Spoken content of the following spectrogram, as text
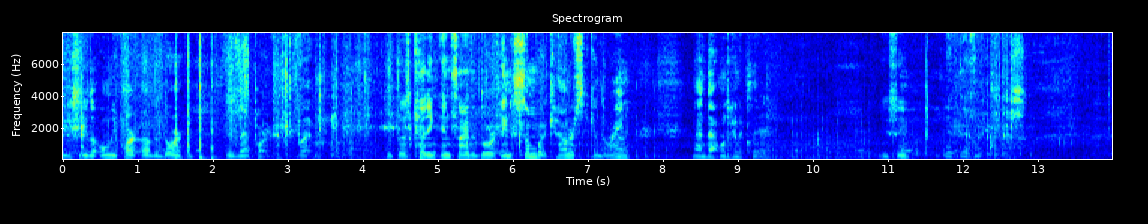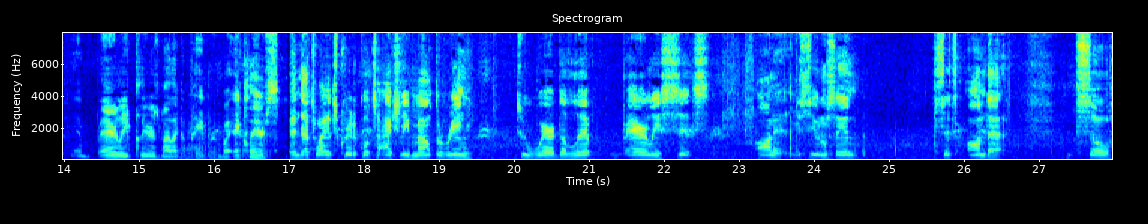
you see the only part of the door is that part. But with those cutting inside the door and somewhat countersinking the ring, man, that one's gonna clear. You see? It definitely clears. It barely clears by like a paper, but it clears. And that's why it's critical to actually mount the ring to where the lip barely sits on it. You see what I'm saying? sits on that. So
